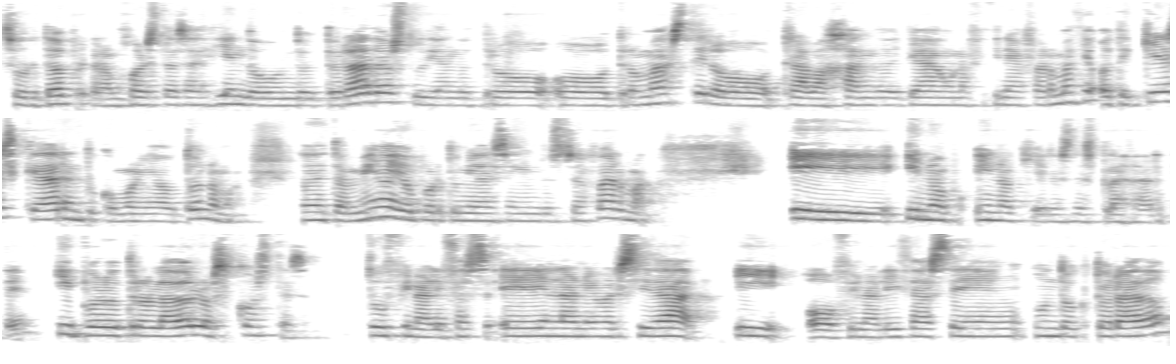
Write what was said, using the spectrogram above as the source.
sobre todo porque a lo mejor estás haciendo un doctorado, estudiando otro, otro máster o trabajando ya en una oficina de farmacia o te quieres quedar en tu comunidad autónoma, donde también hay oportunidades en industria farma y, no, y no quieres desplazarte. Y por otro lado, los costes. Tú finalizas en la universidad y o finalizas en un doctorado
